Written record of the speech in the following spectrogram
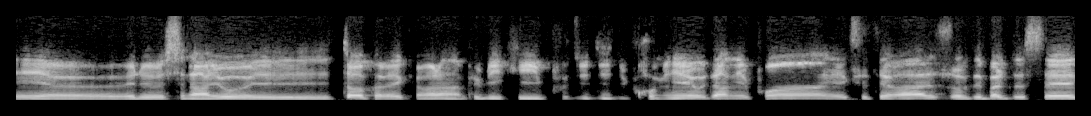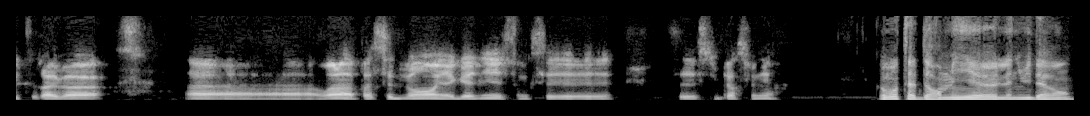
Euh, et, le scénario est top avec voilà, un public qui pousse du, premier au dernier point, et etc. Je des balles de 7, j'arrive à, voilà, passer devant et à gagner. Donc c'est super souvenir. Comment tu as dormi euh, la nuit d'avant?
